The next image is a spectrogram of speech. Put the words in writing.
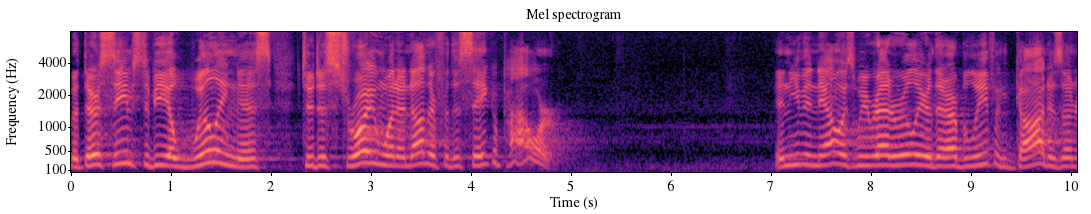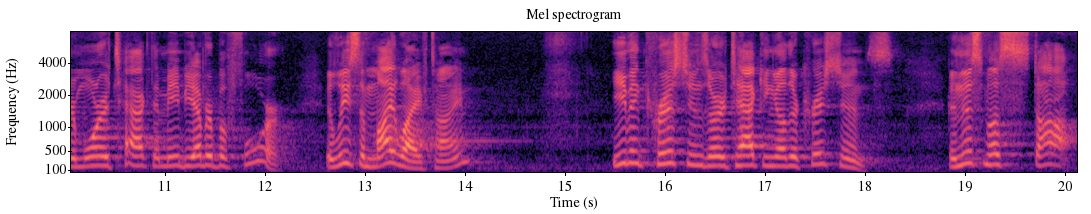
but there seems to be a willingness to destroy one another for the sake of power. And even now, as we read earlier, that our belief in God is under more attack than maybe ever before, at least in my lifetime. Even Christians are attacking other Christians. And this must stop.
